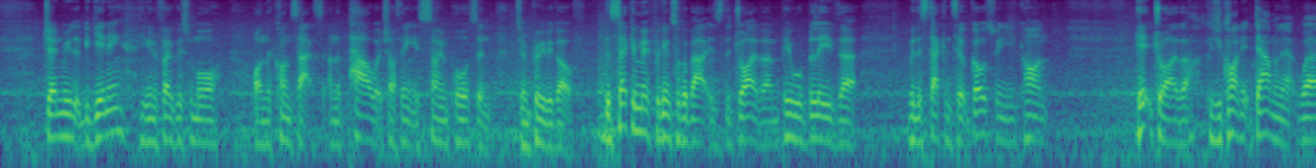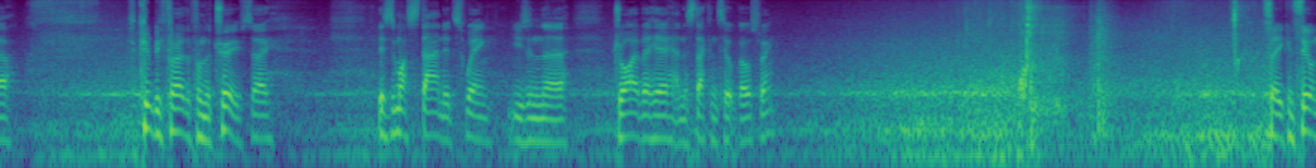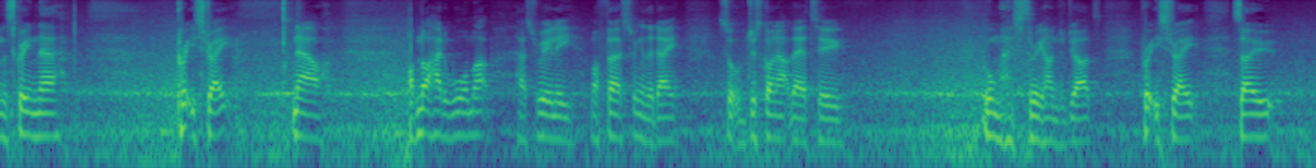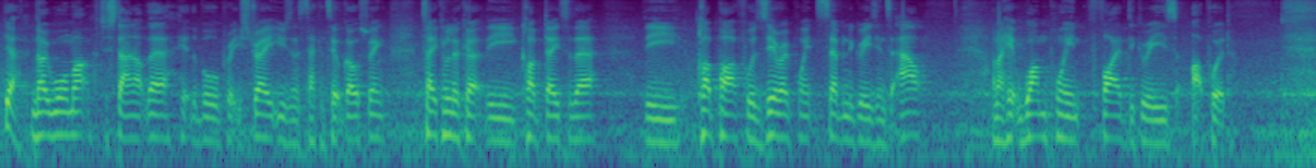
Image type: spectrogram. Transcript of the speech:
generally at the beginning, you're going to focus more on the contact and the power, which I think is so important to improve your golf. The second myth we're going to talk about is the driver. And people believe that with a stack and tilt golf swing, you can't hit driver because you can't hit down on it. Well, it couldn't be further from the truth. So this is my standard swing using the driver here and the stack and tilt golf swing. So you can see on the screen there, pretty straight. Now, I've not had a warm up. That's really my first swing of the day. Sort of just gone out there to almost 300 yards, pretty straight. So yeah, no warm up, just stand up there, hit the ball pretty straight using the stack and tilt golf swing. Taking a look at the club data there, the club path was 0.7 degrees into out, and I hit 1.5 degrees upward.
